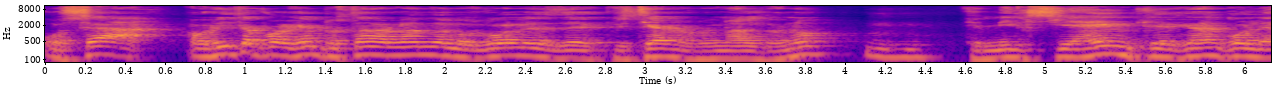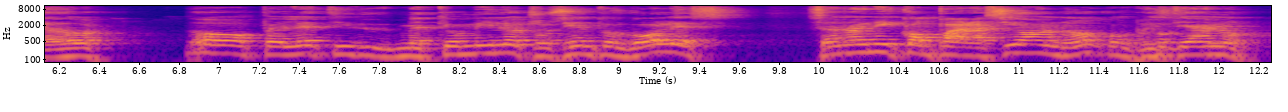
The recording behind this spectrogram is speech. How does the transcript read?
O sea, ahorita, por ejemplo, están hablando de los goles de Cristiano Ronaldo, ¿no? Ujú. que 1100, que el gran goleador. No, Pelé ti- metió 1800 goles. O sea, no hay ni comparación, ¿no? Con Cristiano.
